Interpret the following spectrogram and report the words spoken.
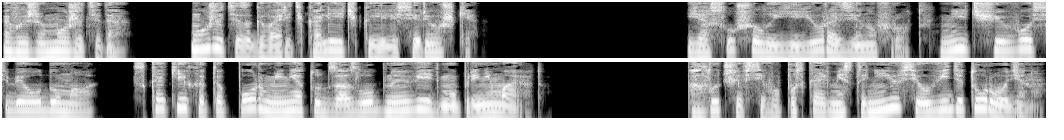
«Вы же можете, да? Можете заговорить колечко или сережки? Я слушала ее, разинув рот. Ничего себе удумала. С каких это пор меня тут за злобную ведьму принимают? А лучше всего, пускай вместо нее все увидят уродину.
